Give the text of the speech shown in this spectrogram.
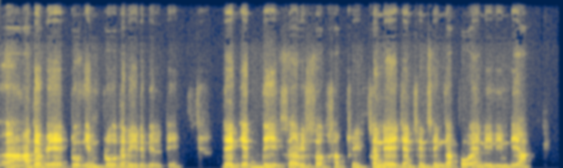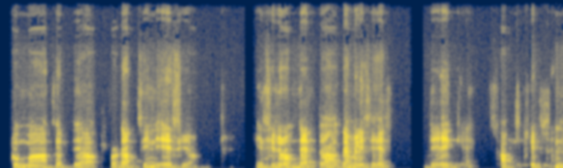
uh, other way to improve the readability. They get the service of subscription agents in Singapore and in India to market their products in Asia. Instead of that, uh, Grammarly says they get subscription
